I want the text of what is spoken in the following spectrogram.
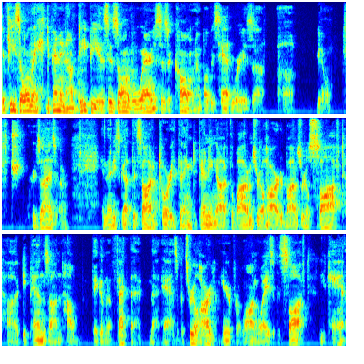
if he's only depending on how deep he is, his zone of awareness is a cone above his head where his uh, uh, you know where his eyes are, and then he's got this auditory thing. Depending on if the bottom's real hard or bottom's real soft, uh, depends on how big of an effect that that has. If it's real hard, you can hear it for a long ways. If it's soft, you can't.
